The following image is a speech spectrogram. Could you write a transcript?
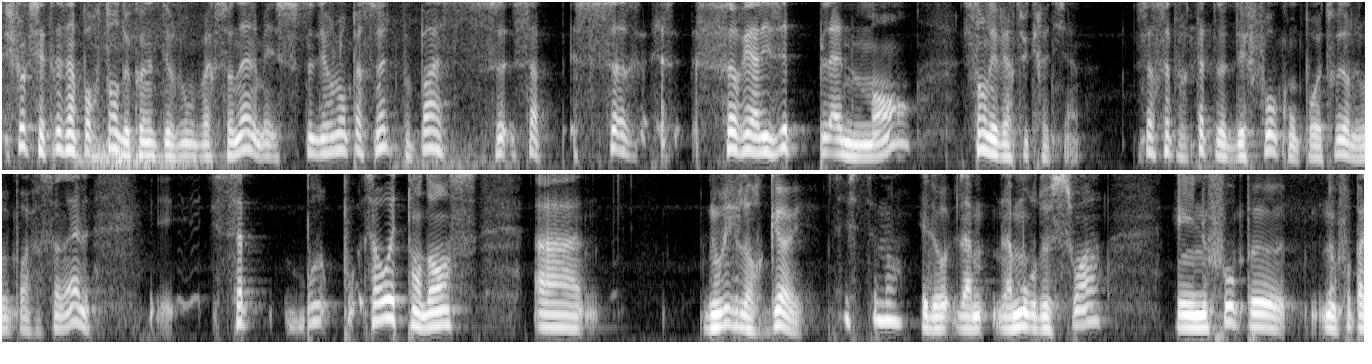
Je crois que c'est très important de connaître le développement personnel, mais ce développement personnel ne peut pas se, se, réaliser pleinement sans les vertus chrétiennes. Ça, c'est peut-être le défaut qu'on pourrait trouver dans le développement personnel. Ça, ça aurait tendance à nourrir l'orgueil. Justement. Et l'amour de soi et il ne faut, peu, ne faut pas.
